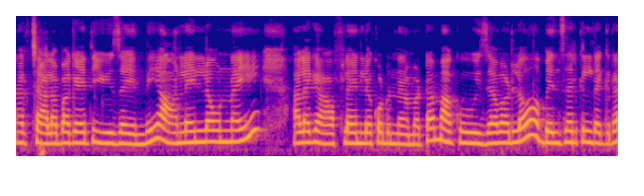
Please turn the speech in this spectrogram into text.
నాకు చాలా బాగా అయితే యూజ్ అయింది. ఆన్లైన్లో ఉన్నాయి అలాగే ఆఫ్లైన్లో కూడా ఉన్నాయన్నమాట. మాకు విజయవాడలో బెన్ సర్కిల్ దగ్గర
